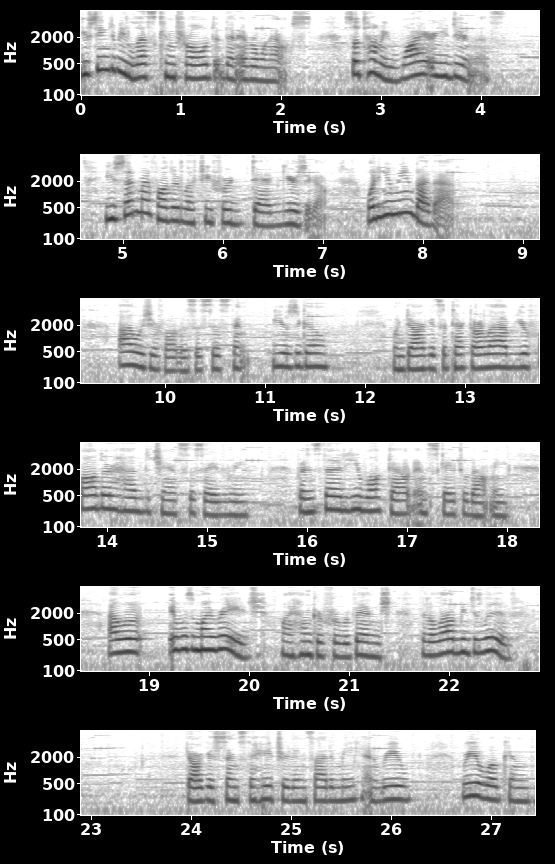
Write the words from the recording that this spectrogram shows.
You seem to be less controlled than everyone else. So tell me, why are you doing this? You said my father left you for dead years ago. What do you mean by that? I was your father's assistant years ago. When Dargus attacked our lab, your father had the chance to save me. But instead, he walked out and escaped without me. it was my rage, my hunger for revenge, that allowed me to live. Dargus sensed the hatred inside of me and re reawoken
